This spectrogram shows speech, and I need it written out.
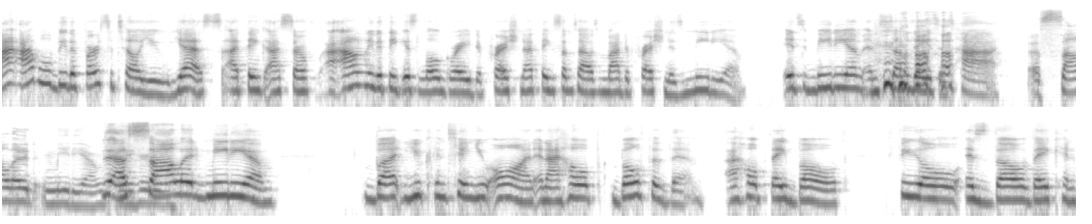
I, I will be the first to tell you yes i think i serve, i don't even think it's low grade depression. I think sometimes my depression is medium. It's medium and some days it's high. A solid medium. A solid you. medium. But you continue on and i hope both of them i hope they both feel as though they can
